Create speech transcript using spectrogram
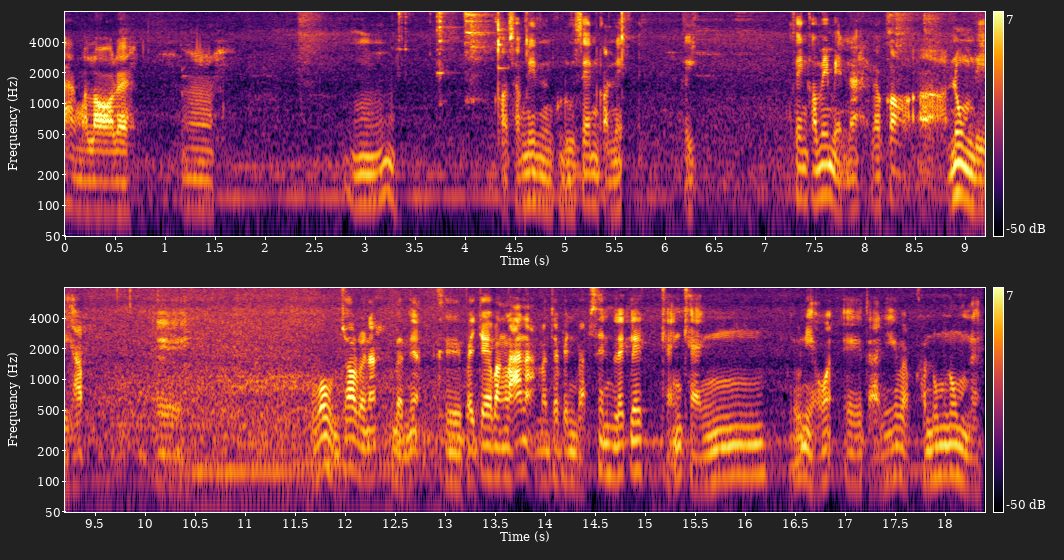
ลากมารอเลยอืมอืมขอสักนิดนึงคุณดูเส้นก่อนนี่เฮ้ยเส้นเขาไม่เหม็นนะ แล้วก็นุ่มดีครับ เออผมว่าผมชอบเลยนะ แบบเนี้ยคือไปเจอบางร้านอะ มันจะเป็นแบบเส้นเล็ก ๆ แข็งๆเหนียวๆอะเออแต่อันนี้แบบเขานุ่มๆเลย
